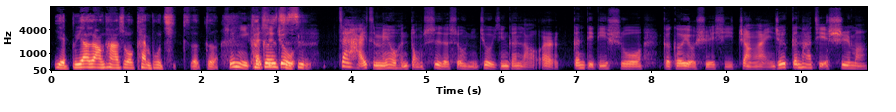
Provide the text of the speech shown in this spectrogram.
也不要让他说看不起哥哥。所以你开始就在孩子没有很懂事的时候，你就已经跟老二、跟弟弟说哥哥有学习障碍，你就跟他解释吗？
